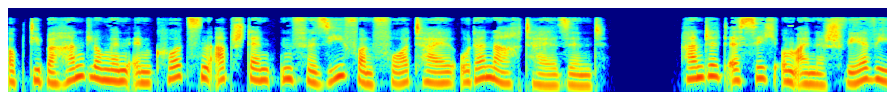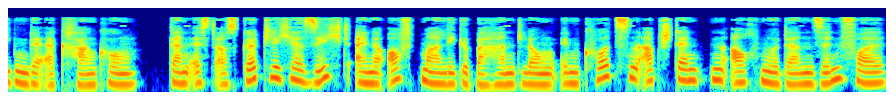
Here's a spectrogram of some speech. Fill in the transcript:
ob die Behandlungen in kurzen Abständen für sie von Vorteil oder Nachteil sind. Handelt es sich um eine schwerwiegende Erkrankung, dann ist aus göttlicher Sicht eine oftmalige Behandlung in kurzen Abständen auch nur dann sinnvoll,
